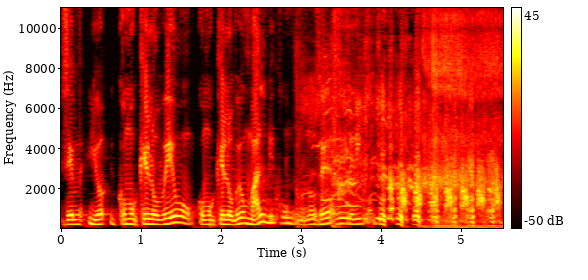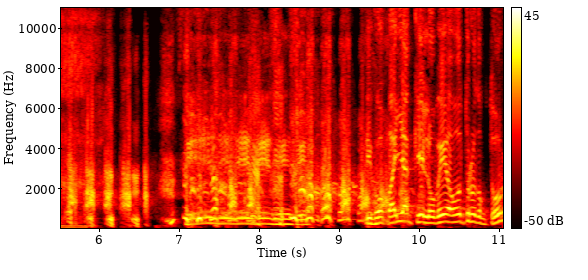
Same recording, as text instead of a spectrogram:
se me- yo como que lo veo, como que lo veo mal, dijo, no sé, le dijo. Sí, sí, sí, sí, sí, sí. Dijo, vaya que lo vea otro doctor.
